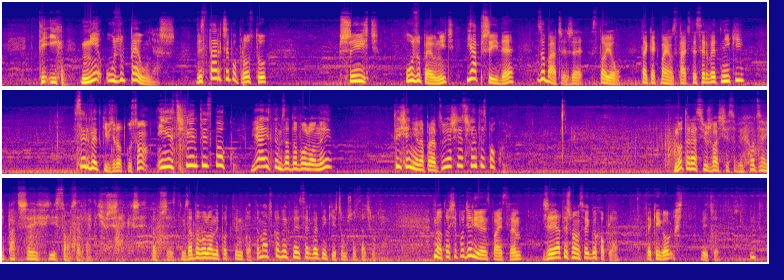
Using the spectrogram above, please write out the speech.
ty ich nie uzupełniasz? Wystarczy po prostu przyjść, uzupełnić. Ja przyjdę, zobaczę, że stoją tak, jak mają stać te serwetniki. Serwetki w środku są i jest święty spokój. Ja jestem zadowolony, ty się nie napracujesz, jest święty spokój. No teraz już właśnie sobie chodzę i patrzę i są serwetki już, także dobrze, jestem zadowolony pod tym kątem, aczkolwiek te serwetniki jeszcze muszą stać równie. No to się podzieliłem z Państwem, że ja też mam swojego hopla, takiego, wiecie.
